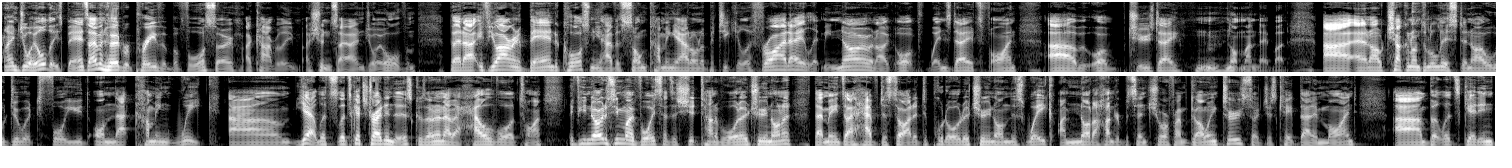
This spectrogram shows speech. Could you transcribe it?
I enjoy all these bands. I haven't heard Repriever before, so I can't really, I shouldn't say I enjoy all of them. But uh, if you are in a band, of course, and you have a song coming out on a particular Friday, let me know. And I, or Wednesday, it's fine. Uh, or Tuesday, mm, not Monday, but. Uh, and I'll chuck it onto the list and I will do it for you on that coming week. Um, yeah, let's let's get straight into this because I don't have a hell of a lot of time. If you notice in my voice has a shit ton of auto tune on it, that means I have decided to put auto tune on this week. I'm not 100% sure if I'm going to, so just keep that in mind. Um, but let's get into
